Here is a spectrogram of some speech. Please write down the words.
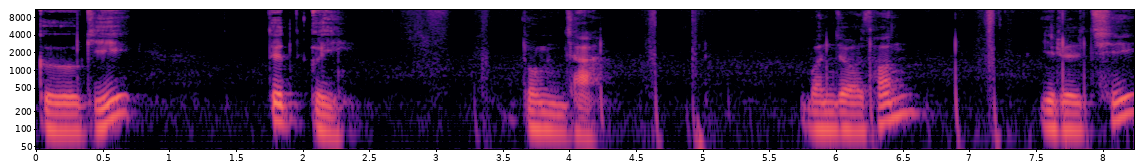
극이 뜻의. 놈자. 먼저 선 이를치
